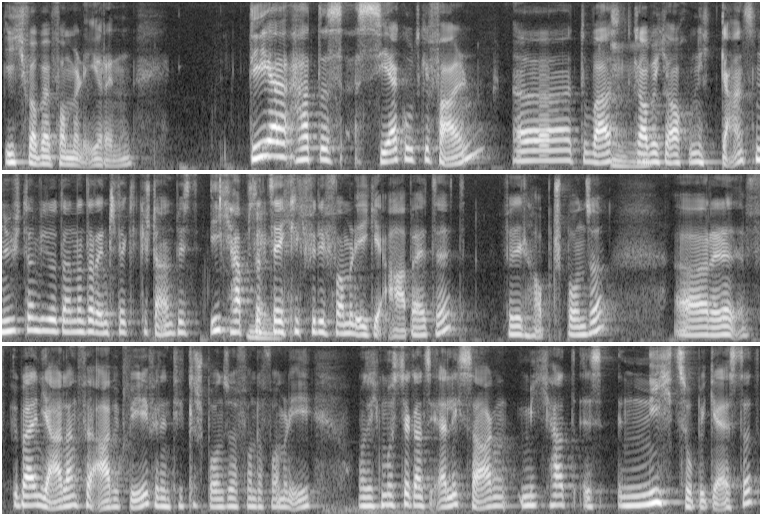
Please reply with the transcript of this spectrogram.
ich war bei Formel E-Rennen. Dir hat das sehr gut gefallen. Äh, du warst, mhm. glaube ich, auch nicht ganz nüchtern, wie du dann an der Rennstrecke gestanden bist. Ich habe tatsächlich für die Formel E gearbeitet, für den Hauptsponsor. Äh, über ein Jahr lang für ABB, für den Titelsponsor von der Formel E. Und ich muss dir ganz ehrlich sagen, mich hat es nicht so begeistert.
